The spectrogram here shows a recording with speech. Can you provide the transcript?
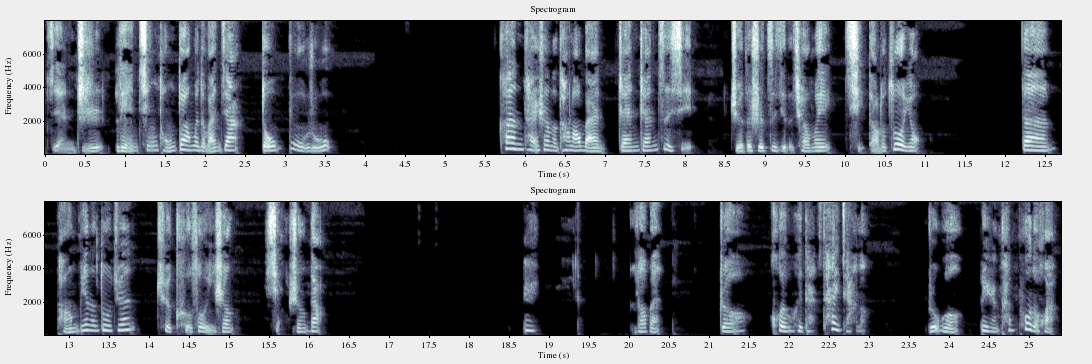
简直连青铜段位的玩家都不如。看台上的汤老板沾沾自喜，觉得是自己的权威起到了作用，但。旁边的杜鹃却咳嗽一声，小声道：“嗯，老板，这会不会打的太假了？如果被人看破的话，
